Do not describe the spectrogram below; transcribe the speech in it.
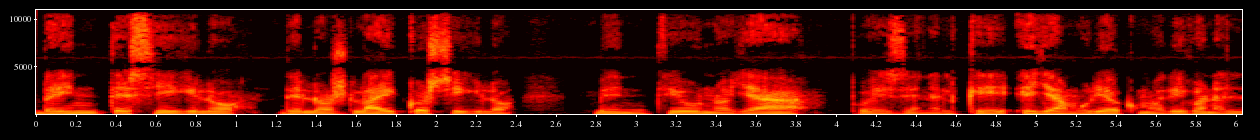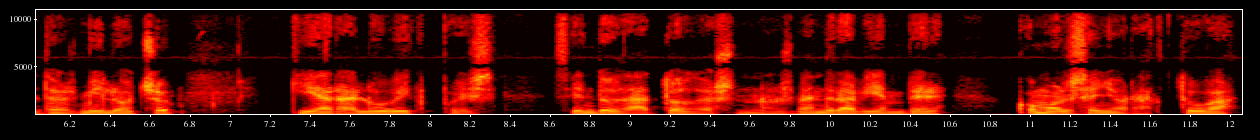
XX, siglo de los laicos, siglo XXI ya, pues en el que ella murió, como digo, en el 2008, Kiara Lubick, pues sin duda a todos nos vendrá bien ver cómo el Señor actúa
